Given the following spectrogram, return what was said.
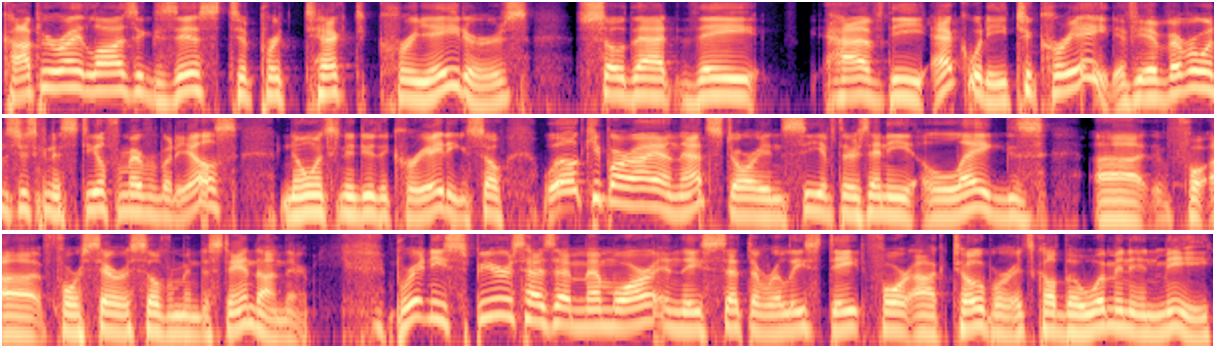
copyright laws exist to protect creators so that they have the equity to create. If, if everyone's just going to steal from everybody else, no one's going to do the creating. So we'll keep our eye on that story and see if there's any legs uh, for uh, for Sarah Silverman to stand on there. Britney Spears has a memoir, and they set the release date for October. It's called "The Woman in Me."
